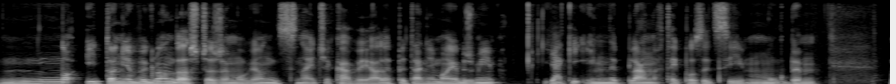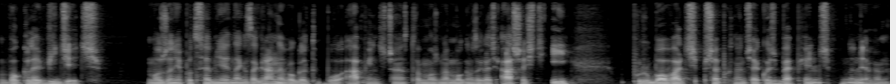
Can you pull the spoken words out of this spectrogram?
No i to nie wygląda, szczerze mówiąc, najciekawiej, ale pytanie moje brzmi, jaki inny plan w tej pozycji mógłbym w ogóle widzieć? Może niepotrzebnie jednak zagrane w ogóle to było A5. Często można, mogą zagrać A6 i próbować przepchnąć jakoś B5. No nie wiem.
